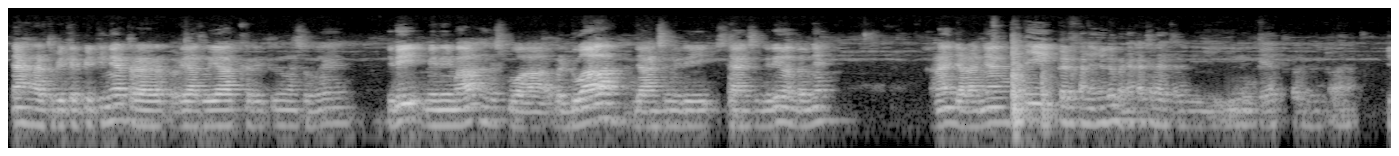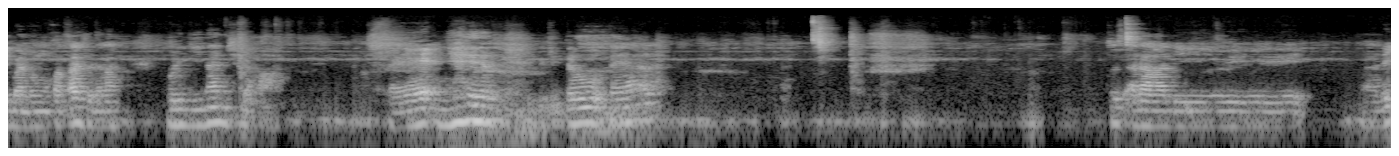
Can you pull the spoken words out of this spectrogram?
nah satu pikir-pikirnya terlihat-lihat ke itu langsungnya. Jadi minimal harus bawa berdua lah jangan sendiri jangan sendiri nontonnya. Karena jalannya Nanti ke depannya juga banyak acara-acara di kalau misalnya di Bandung kota sudah lah. Perizinan sudah. Eh anjir begitu saya terus ada di tadi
